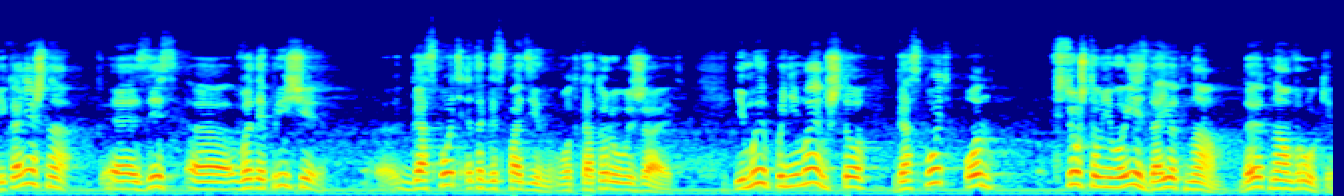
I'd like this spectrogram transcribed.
И, конечно, э, здесь э, в этой притче э, Господь – это Господин, вот, который уезжает. И мы понимаем, что Господь, Он все, что у него есть, дает нам, дает нам в руки.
